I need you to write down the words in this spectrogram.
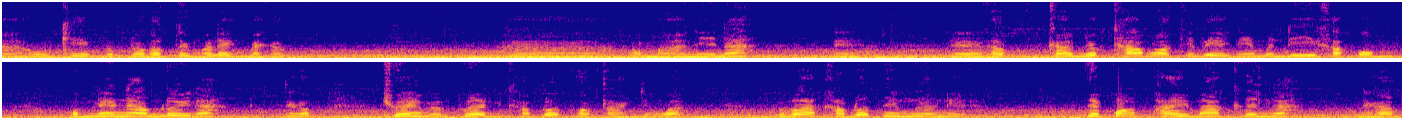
อ่าโอเคปุ๊บเราก็เติมคันเร่งไปครับอ่าประมาณนี้นะนี่นี่นะครับการยกเท้าเราที่เบรกเนี่ยมันดีครับผมผมแนะนำเลยนะนะครับช่วยให้เพื่อนๆขับรถออกต่างจังหวัด หรือว่าขับรถในเมืองเนี่ย ได้ปลอดภัยมากขึ้นนะนะครับ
